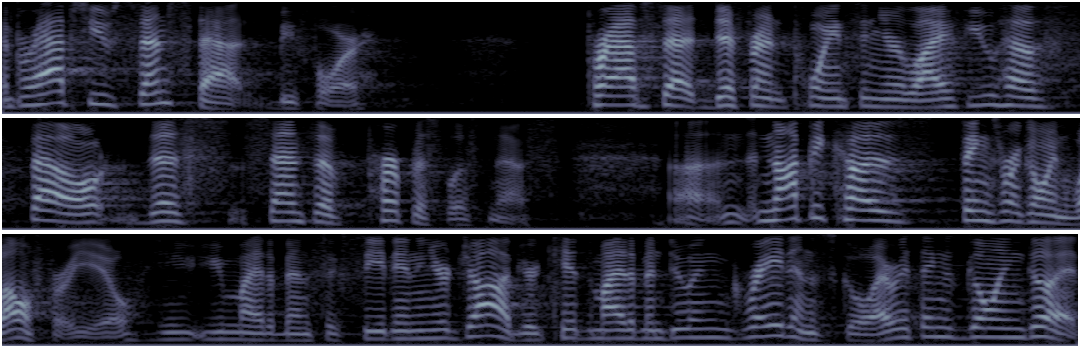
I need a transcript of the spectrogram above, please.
And perhaps you've sensed that before. Perhaps at different points in your life, you have felt this sense of purposelessness. Uh, not because things weren't going well for you. you. You might have been succeeding in your job. Your kids might have been doing great in school. Everything's going good.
